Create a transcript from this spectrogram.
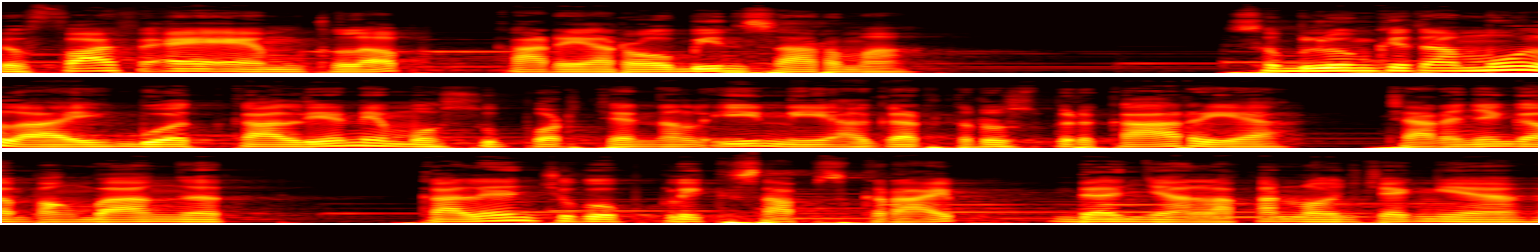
The 5 AM Club karya Robin Sharma. Sebelum kita mulai, buat kalian yang mau support channel ini agar terus berkarya, caranya gampang banget. Kalian cukup klik subscribe dan nyalakan loncengnya.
